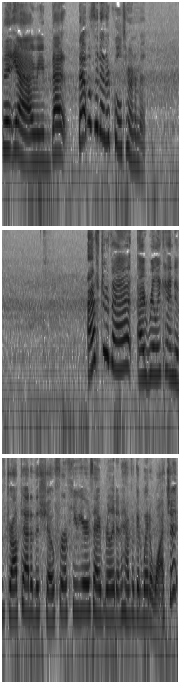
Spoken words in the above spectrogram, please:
but yeah, I mean that that was another cool tournament. After that, I really kind of dropped out of the show for a few years. I really didn't have a good way to watch it.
